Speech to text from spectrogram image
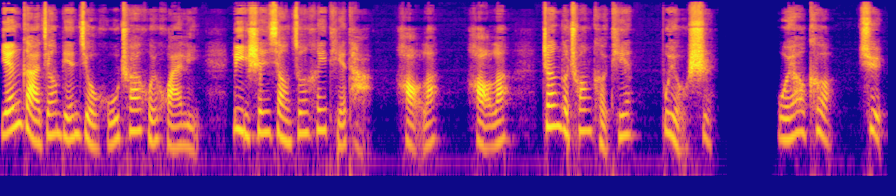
严嘎将扁酒壶揣回怀里，立身向尊黑铁塔。好了好了，粘个创可贴不有事。我要克去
